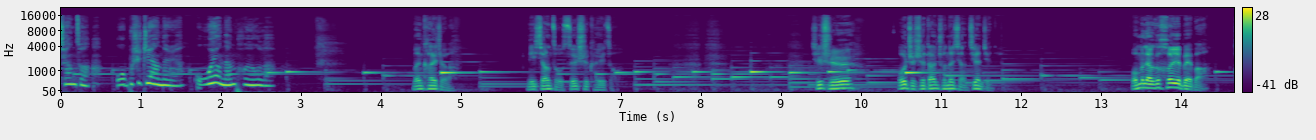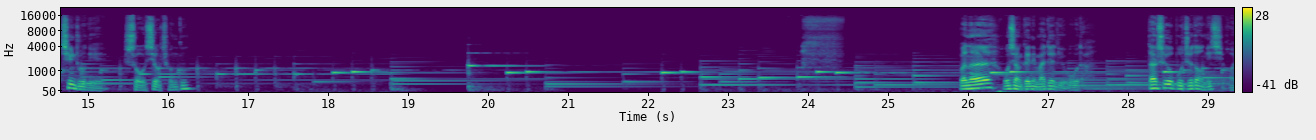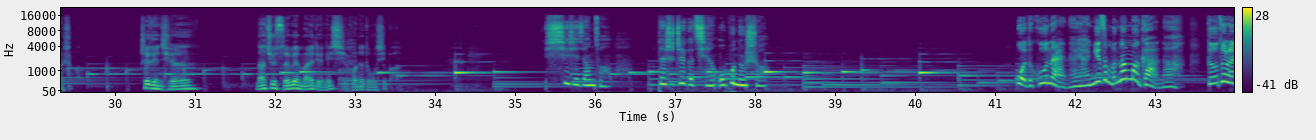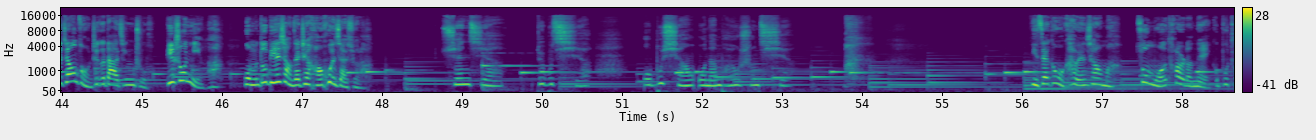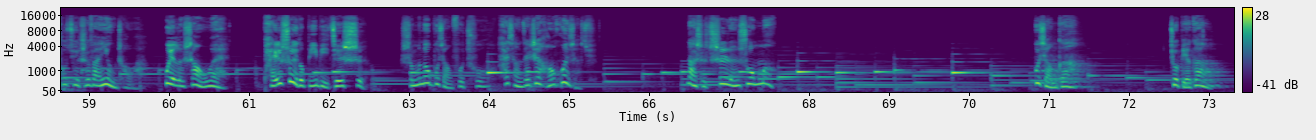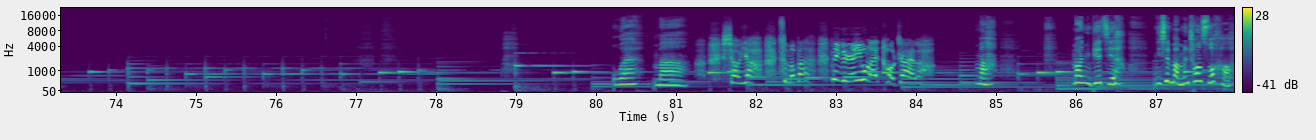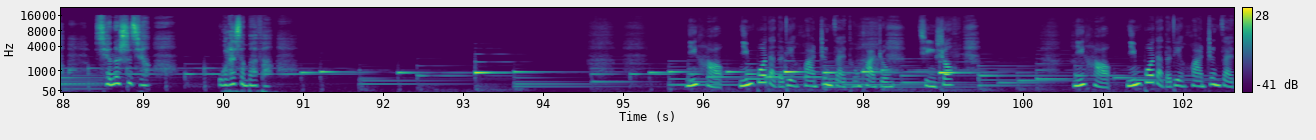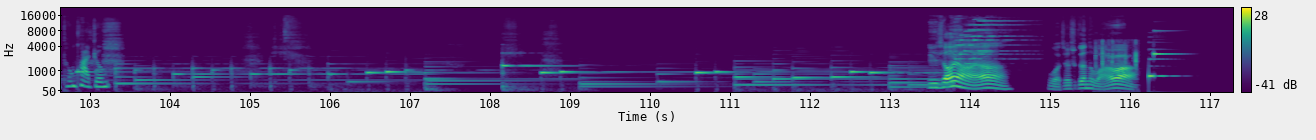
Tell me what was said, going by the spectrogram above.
江总，我不是这样的人，我有男朋友了。门开着，你想走随时可以走。其实，我只是单纯的想见见你。我们两个喝一杯吧，庆祝你首秀成功。本来我想给你买点礼物的，但是又不知道你喜欢什么。这点钱，拿去随便买点你喜欢的东西吧。谢谢江总，但是这个钱我不能收。我的姑奶奶呀，你怎么那么敢呢？得罪了江总这个大金主，别说你了，我们都别想在这行混下去了。萱姐，对不起，我不想我男朋友生气。你在跟我开玩笑吗？做模特的哪个不出去吃饭应酬啊？为了上位，陪睡都比比皆是，什么都不想付出，还想在这行混下去，那是痴人说梦。不想干，就别干了。喂，妈，小亚，怎么办？那个人又来讨债了。妈。妈，你别急，你先把门窗锁好。钱的事情，我来想办法。您好，您拨打的电话正在通话中，请收。您好，您拨打的电话正在通话中。李小雅呀。我就是跟他玩玩。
